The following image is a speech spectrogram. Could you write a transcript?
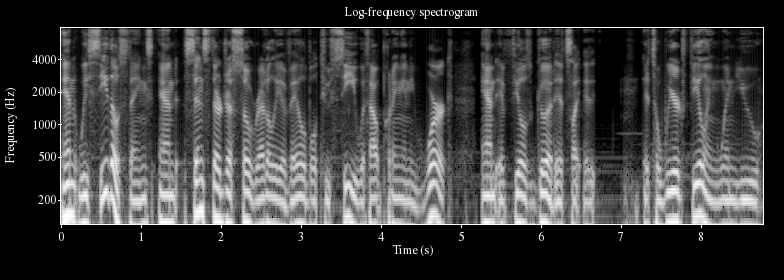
And we see those things, and since they're just so readily available to see without putting any work, and it feels good, it's like it, it's a weird feeling when you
